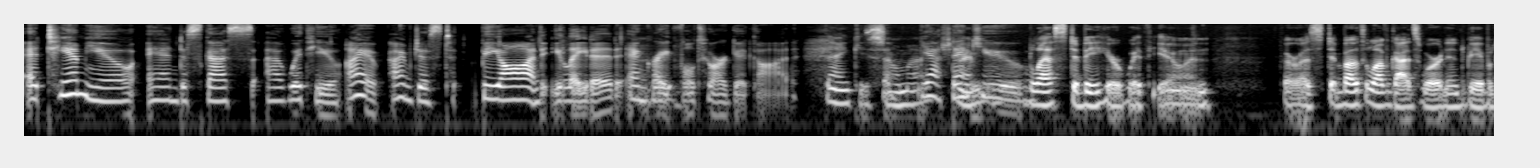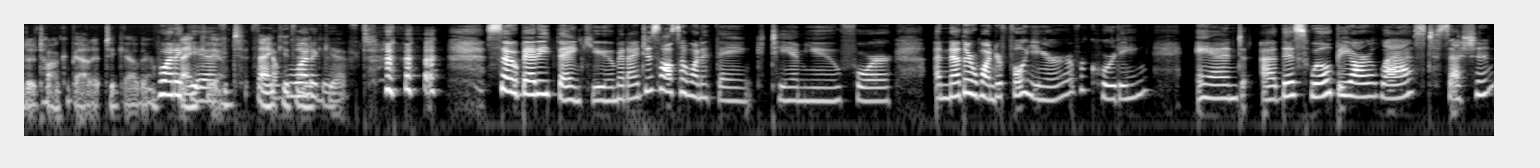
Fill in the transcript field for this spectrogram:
at TMU and discuss uh, with you. I, I'm just beyond elated and grateful to our good God. Thank you so, much. yeah, thank I'm you. Blessed to be here with you and for us to both love God's word and to be able to talk about it together. What a thank gift. You. Thank you. What thank a you. gift. so, Betty, thank you. But I just also want to thank TMU for another wonderful year of recording. And uh, this will be our last session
